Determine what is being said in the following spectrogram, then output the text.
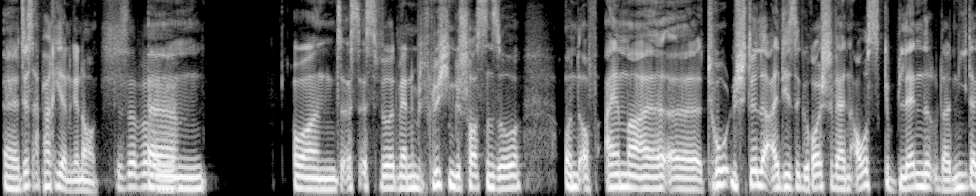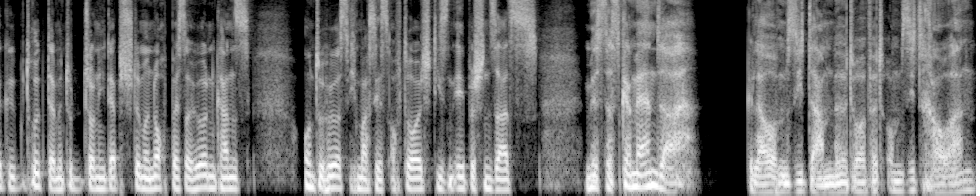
Äh, disapparieren, genau. Aber, Ähm, und es, es wird, werden mit Flüchen geschossen so. Und auf einmal äh, Totenstille, all diese Geräusche werden ausgeblendet oder niedergedrückt, damit du Johnny Depps Stimme noch besser hören kannst. Und du hörst, ich mach's jetzt auf Deutsch, diesen epischen Satz: Mr. Scamander, glauben Sie, Dumbledore wird um Sie trauern?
